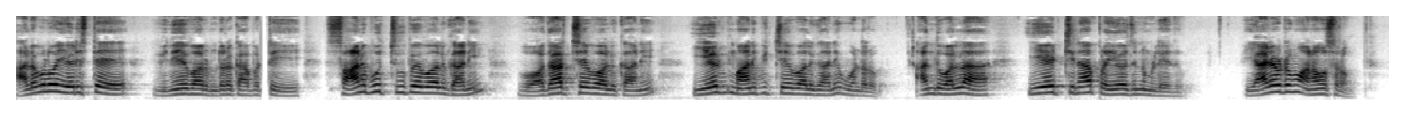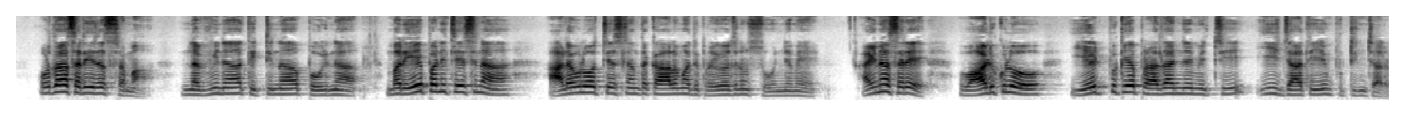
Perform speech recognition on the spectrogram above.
అడవిలో ఏడిస్తే వినేవారు ఉండరు కాబట్టి సానుభూతి చూపేవాళ్ళు కానీ ఓదార్చేవాళ్ళు కానీ ఏడుపు మానిపించేవాళ్ళు కానీ ఉండరు. అందువల్ల ఏడ్చినా ప్రయోజనం లేదు. ఏడవడం అనవసరం. వృధా శరీర శ్రమ. నవ్వినా తిట్టినా పోలినా మరి ఏ పని చేసినా అడవిలో చేసినంత కాలం అది ప్రయోజనం శూన్యమే. అయినా సరే వాడుకలో ఏడ్పుకే ప్రాధాన్యం ఇచ్చి ఈ జాతీయం పుట్టించారు.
